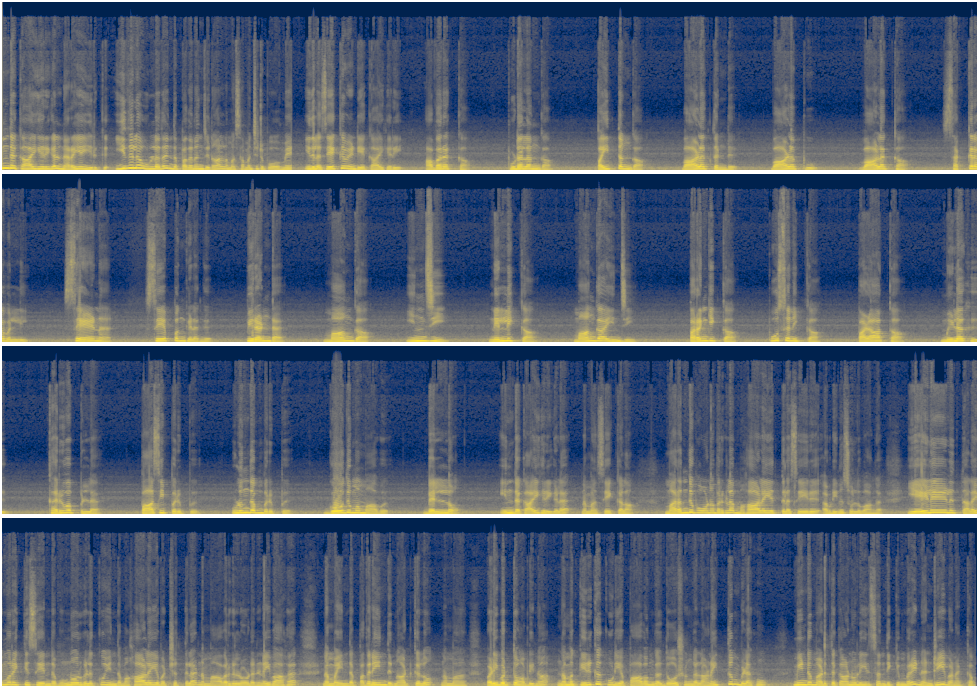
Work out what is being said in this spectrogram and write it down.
இந்த காய்கறிகள் நிறைய இருக்குது இதில் உள்ளதை இந்த பதினஞ்சு நாள் நம்ம சமைச்சிட்டு போவோமே. இதில் சேர்க்க வேண்டிய காய்கறி அவரக்காய் புடலங்காய் பைத்தங்காய் வாழைத்தண்டு வாழைப்பூ வாழைக்காய் சக்கரவள்ளி சேனை சேப்பங்கிழங்கு பிரண்டை மாங்காய் இஞ்சி நெல்லிக்காய் மாங்காய் இஞ்சி பரங்கிக்காய் பூசணிக்காய் பழாக்காய் மிளகு கருவேப்பில்லை பாசிப்பருப்பு உளுந்தம்பருப்பு கோதுமை மாவு வெல்லம் இந்த காய்கறிகளை நம்ம சேர்க்கலாம். மறந்து போனவர்களை மகாலயத்தில் சேரு அப்படின்னு சொல்லுவாங்க. ஏழு ஏழு தலைமுறைக்கு சேர்ந்த முன்னோர்களுக்கும் இந்த மகாலய பட்சத்தில் நம்ம அவர்களோட நினைவாக நம்ம இந்த பதினைந்து நாட்களும் நம்ம வழிபட்டோம் அப்படின்னா நமக்கு இருக்கக்கூடிய பாவங்கள் தோஷங்கள் அனைத்தும் விலகும். மீண்டும் அடுத்த காணொலியில் சந்திக்கும் வரை நன்றி வணக்கம்.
